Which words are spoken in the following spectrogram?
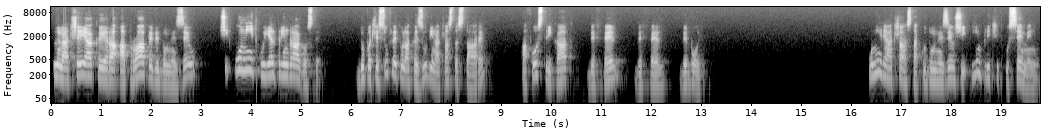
în aceea că era aproape de Dumnezeu și unit cu El prin dragoste. După ce sufletul a căzut din această stare, a fost stricat de fel de fel de boli. Unirea aceasta cu Dumnezeu și implicit cu semenii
